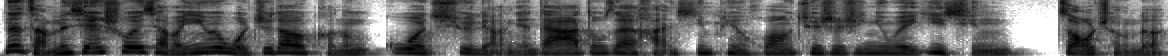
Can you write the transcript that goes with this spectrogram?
那咱们先说一下吧，因为我知道可能过去两年大家都在喊芯片荒，确实是因为疫情造成的。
